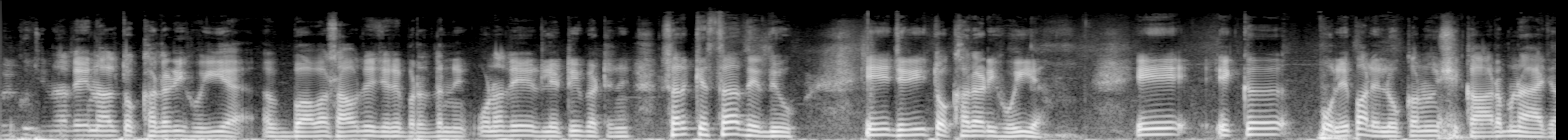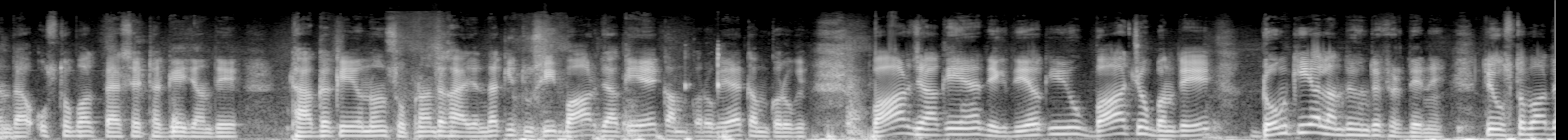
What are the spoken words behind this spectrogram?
ਬਿਲਕੁਲ ਜਿਨ੍ਹਾਂ ਦੇ ਨਾਲ ਧੋਖਾਧੜੀ ਹੋਈ ਹੈ, ਬਾਬਾ ਸਾਹਿਬ ਦੇ ਜਿਹੜੇ ਬ੍ਰਦਰ ਨੇ, ਉਹਨਾਂ ਦੇ ਰਿਲੇਟਿਵ ਬੈਠੇ ਨੇ। ਸਰ ਕਿਸ ਤਰ੍ਹਾਂ ਦੇ ਦਿਓ? ਇਹ ਜਿਹੜੀ ਧੋਖਾਧੜੀ ਹੋਈ ਹੈ ਇਹ ਇੱਕ ਭੋਲੇ ਭਾਲੇ ਲੋਕਾਂ ਨੂੰ ਸ਼ਿਕਾਰ ਬਣਾਇਆ ਜਾਂਦਾ। ਉਸ ਤੋਂ ਬਾਅਦ ਪੈਸੇ ਠੱਗੇ ਜਾਂਦੇ, ਠੱਗ ਕੇ ਉਹਨਾਂ ਨੂੰ ਸੁਪਨਾ ਦਿਖਾਇਆ ਜਾਂਦਾ ਕਿ ਤੁਸੀਂ ਬਾਹਰ ਜਾ ਕੇ ਇਹ ਕੰਮ ਕਰੋਗੇ, ਇਹ ਕੰਮ ਕਰੋਗੇ। ਬਾਹਰ ਜਾ ਕੇ ਇਹ ਦੇਖਦੇ ਆ ਕਿ ਉਹ ਬਾਅਦ ਚੋਂ ਬੰਦੇ ਡੋਂਕੀਆਂ ਲਾਉਂਦੇ ਹੁੰਦੇ ਫਿਰਦੇ ਨੇ। ਤੇ ਉਸ ਤੋਂ ਬਾਅਦ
